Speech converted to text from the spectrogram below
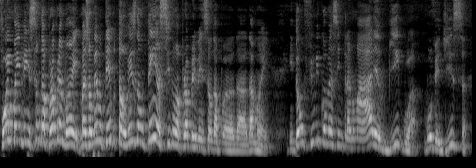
foi uma invenção da própria mãe, mas ao mesmo tempo talvez não tenha sido uma própria invenção da, da, da mãe. Então o filme começa a entrar numa área ambígua, movediça,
